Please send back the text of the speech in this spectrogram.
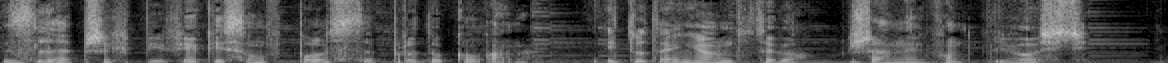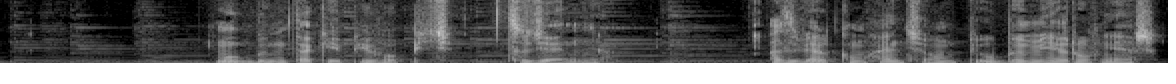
z lepszych piw, jakie są w Polsce produkowane. I tutaj nie mam do tego żadnych wątpliwości. Mógłbym takie piwo pić codziennie. A z wielką chęcią piłbym je również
